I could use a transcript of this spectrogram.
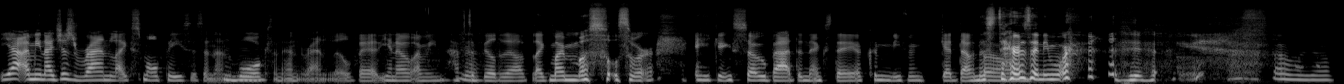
yeah, I mean I just ran like small pieces and then Mhm. walked and then ran a little bit, you know, I mean have to build it up. Like my muscles were aching so bad the next day. I couldn't even get down the stairs Oh. anymore. yeah. Oh my god.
